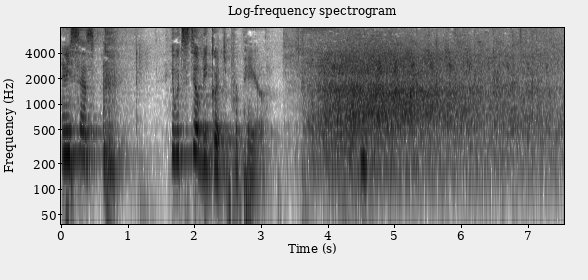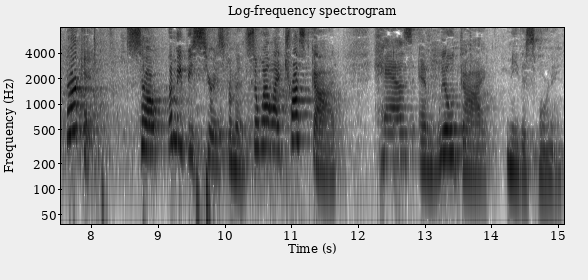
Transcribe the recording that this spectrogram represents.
And he says, it would still be good to prepare. okay, so let me be serious for a minute. So while I trust God has and will guide me this morning,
